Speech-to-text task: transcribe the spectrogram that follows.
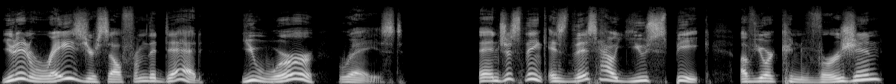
You didn't raise yourself from the dead. You were raised. And just think is this how you speak of your conversion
